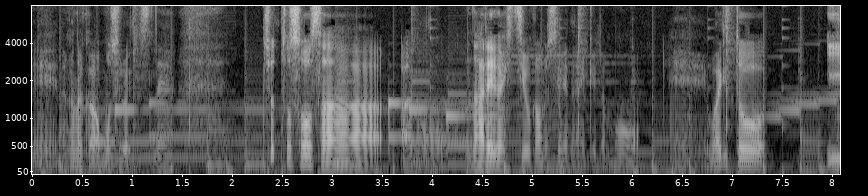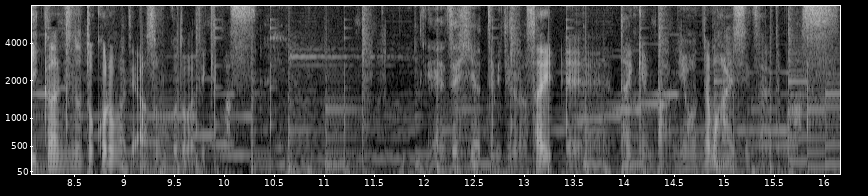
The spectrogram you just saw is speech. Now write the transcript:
えなかなか面白いですね。ちょっと操作、あの、慣れが必要かもしれないけども、割といい感じのところまで遊ぶことができます。えー、ぜひやってみてください。え体験版、日本でも配信されてます。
